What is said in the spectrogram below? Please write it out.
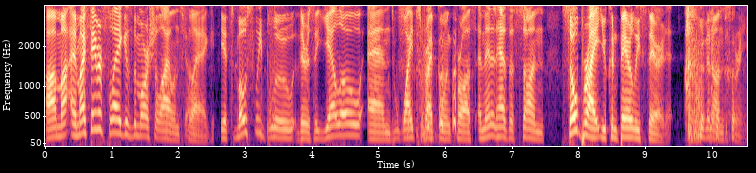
Uh, my, and my favorite flag is the Marshall Islands flag. It's mostly blue. There's a yellow and white stripe going across, and then it has a sun so bright you can barely stare at it, even on screen.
